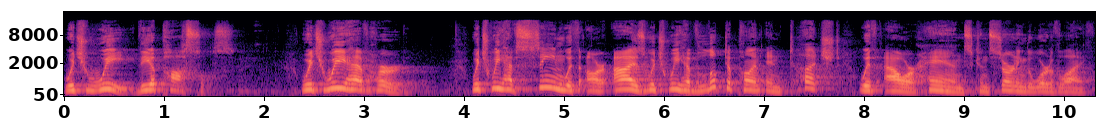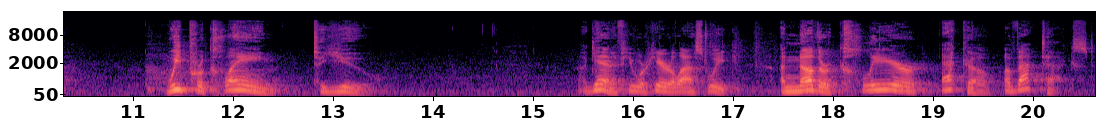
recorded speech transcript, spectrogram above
which we, the apostles, which we have heard, which we have seen with our eyes, which we have looked upon and touched with our hands concerning the word of life, we proclaim to you. Again, if you were here last week, another clear echo of that text.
